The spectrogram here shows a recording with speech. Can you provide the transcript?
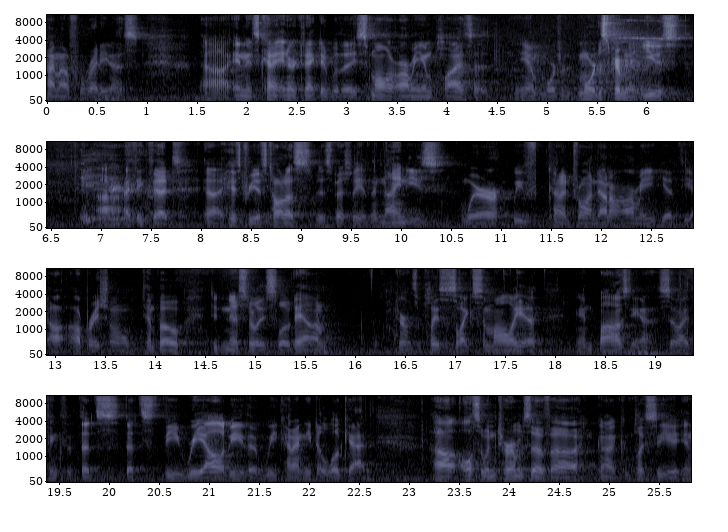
timeout for readiness. Uh, and it's kind of interconnected with a smaller army implies a you know, more, more discriminate use. Uh, I think that uh, history has taught us, especially in the 90s, where we've kind of drawn down our army, yet the operational tempo didn't necessarily slow down in terms of places like Somalia and Bosnia. So I think that that's, that's the reality that we kind of need to look at. Uh, also, in terms of uh, uh, complexity in,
